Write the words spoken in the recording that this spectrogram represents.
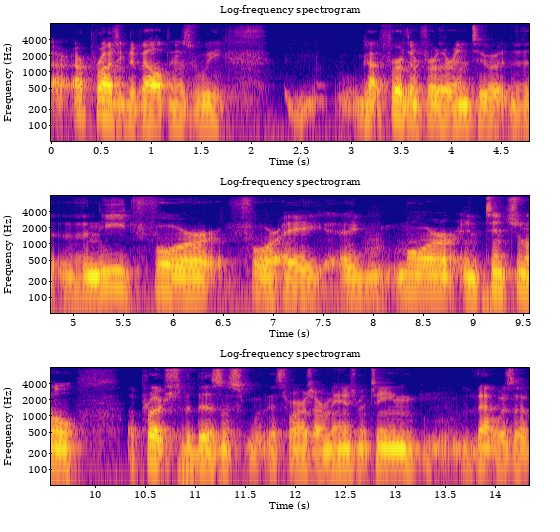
our, project developed and as we got further and further into it, the, the need for for a a more intentional approach to the business as far as our management team that was a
